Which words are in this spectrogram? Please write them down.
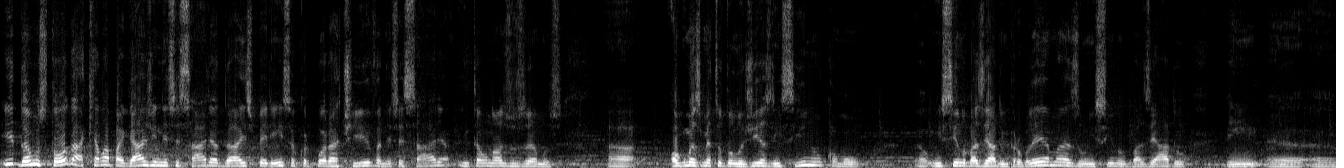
e damos toda aquela bagagem necessária da experiência corporativa necessária. Então, nós usamos ah, algumas metodologias de ensino, como ah, o ensino baseado em problemas, o ensino baseado em, eh, eh,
